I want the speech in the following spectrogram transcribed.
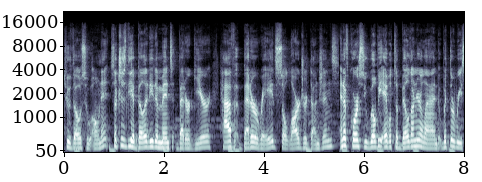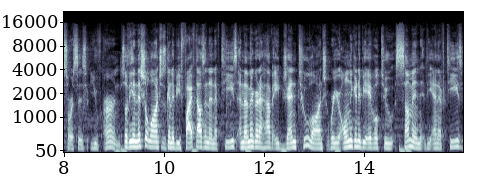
to those who own it, such as the ability to mint better gear, have better raids, so larger dungeons, and of course, you will be able to build on your land with the resources you've earned. So the initial launch is going to be 5,000 NFTs, and then they're going to have a Gen 2 launch where you're only going to be able to summon the NFTs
